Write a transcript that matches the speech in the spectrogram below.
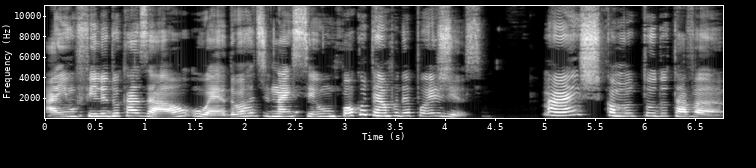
Aí um filho do casal, o Edward, nasceu um pouco tempo depois disso. Mas, como tudo estava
